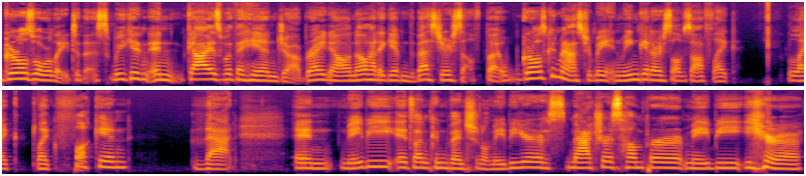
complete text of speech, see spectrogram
Girls will relate to this. We can, and guys with a hand job, right? Y'all know how to give them the best of yourself. But girls can masturbate and we can get ourselves off like, like, like fucking that and maybe it's unconventional. Maybe you're a mattress humper. Maybe you're a,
